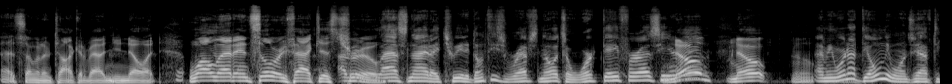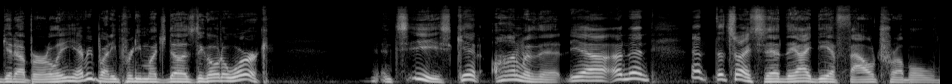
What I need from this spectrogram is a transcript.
That's not what I'm talking about, and you know it. Well, that ancillary fact is I mean, true. last night I tweeted, "Don't these refs know it's a work day for us here?" Nope, man?" nope. I mean, we're not the only ones who have to get up early. Everybody pretty much does to go to work. And geez, get on with it. Yeah, and then that's what I said. The idea of foul trouble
